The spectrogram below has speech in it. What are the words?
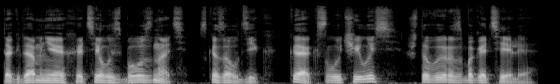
«Тогда мне хотелось бы узнать», — сказал Дик, — «как случилось, что вы разбогатели?»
